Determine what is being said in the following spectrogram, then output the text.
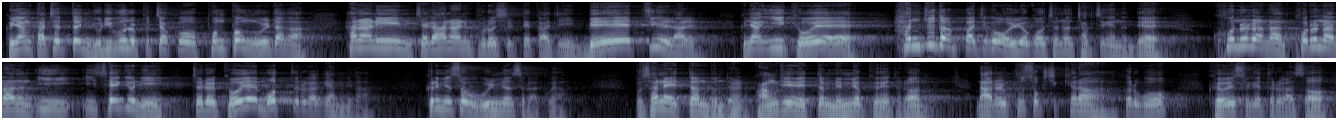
그냥 닫혔던 유리문을 붙잡고 펑펑 울다가 하나님 제가 하나님 부르실 때까지 매 주일날 그냥 이 교회에 한 주도 안 빠지고 오려고 저는 작정했는데 코로나란 코로나라는 이, 이 세균이 저를 교회에 못 들어가게 합니다. 그러면서 울면서 갔고요. 부산에 있던 분들, 광주에 있던 몇몇 교회들은 나를 구속시켜라 그러고 교회 속에 들어가서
